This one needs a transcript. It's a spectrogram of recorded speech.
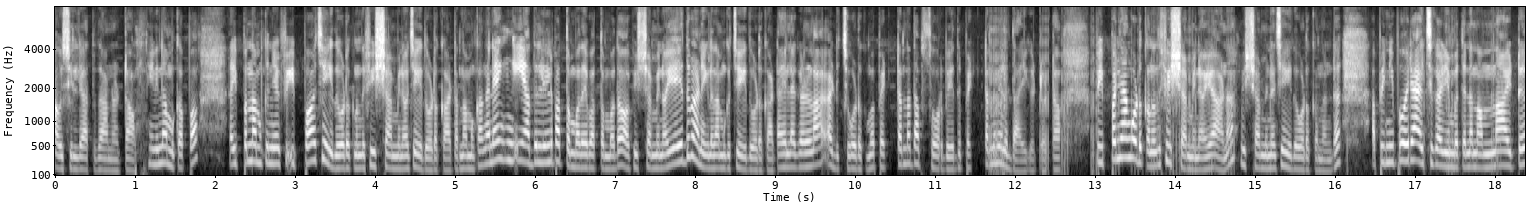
ആവശ്യമില്ലാത്തതാണ് കേട്ടോ. ഇനി നമുക്കപ്പോൾ ഇപ്പം നമുക്ക് ഇപ്പോൾ ചെയ്ത് കൊടുക്കുന്നത് ഫിഷ് അമ്മിനോ ചെയ്ത് കൊടുക്കാം കേട്ടോ. നമുക്കങ്ങനെ അതിൽ പത്തൊമ്പത് പത്തൊമ്പതോ ഫിഷ് അമ്മിനോ ഏത് വേണമെങ്കിലും നമുക്ക് ചെയ്ത് കൊടുക്കാം കേട്ടോ. ഇലകളിൽ അടിച്ചു കൊടുക്കുമ്പോൾ പെട്ടെന്ന് അത് അബ്സോർബ് ചെയ്ത് പെട്ടെന്ന് വലുതായി കിട്ടും കേട്ടോ. അപ്പോൾ ഇപ്പം ഞാൻ കൊടുക്കുന്നത് ഫിഷ് അമ്മിനോയാണ് ഫിഷ് അമ്മിനോ ചെയ്ത് കൊടുക്കുന്നുണ്ട്. അപ്പോൾ ഇനിയിപ്പോൾ ഒരാഴ്ച കഴിയുമ്പോൾ തന്നെ നന്നായിട്ട്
